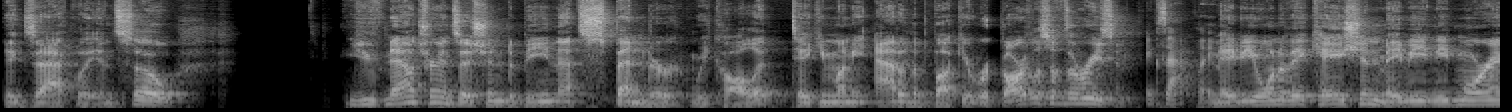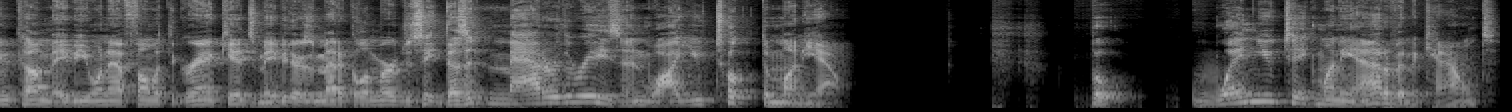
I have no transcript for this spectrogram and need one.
Exactly. And so you've now transitioned to being that spender, we call it, taking money out of the bucket regardless of the reason. Exactly. Maybe you want a vacation, maybe you need more income, maybe you want to have fun with the grandkids, maybe there's a medical emergency. It doesn't matter the reason why you took the money out. But when you take money out of an account,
